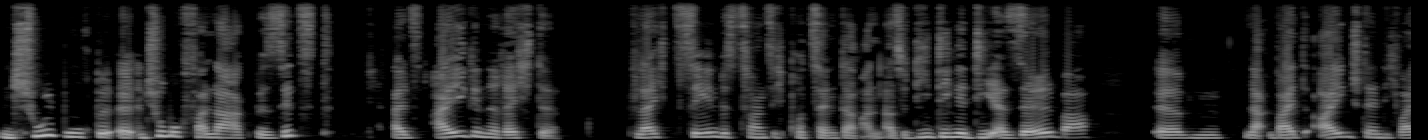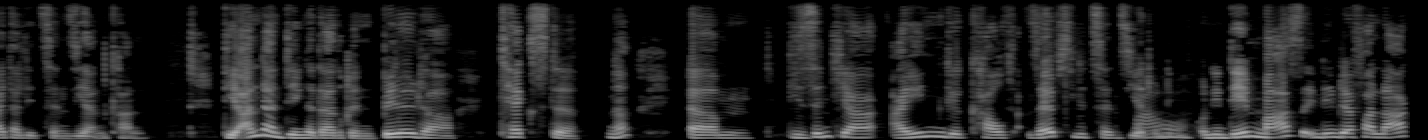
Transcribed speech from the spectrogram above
ein, Schulbuch, äh, ein Schulbuchverlag besitzt als eigene Rechte vielleicht 10 bis 20 Prozent daran. Also die Dinge, die er selber ähm, weit, eigenständig weiter lizenzieren kann. Die anderen Dinge da drin, Bilder, Texte, ne, ähm, die sind ja eingekauft, selbst lizenziert. Wow. Und, und, in dem Maße, in dem der Verlag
